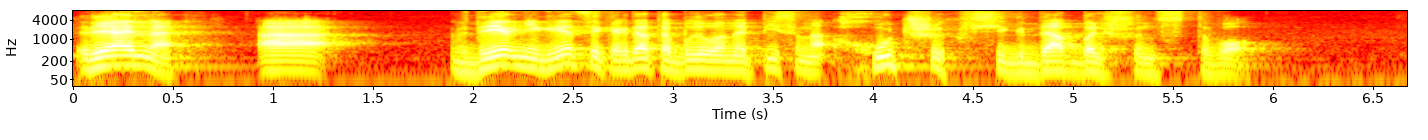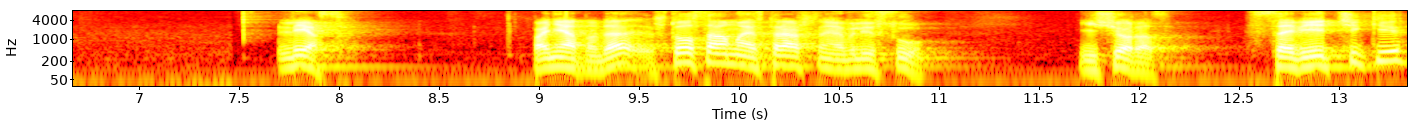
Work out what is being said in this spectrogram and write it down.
Реально, а в Древней Греции когда-то было написано «худших всегда большинство». Лес. Понятно, да? Что самое страшное в лесу? Еще раз. Советчики,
